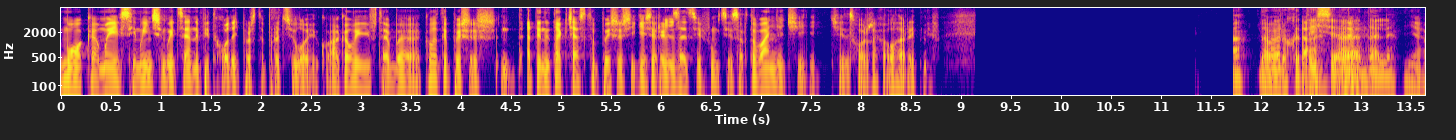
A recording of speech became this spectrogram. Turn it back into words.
моками і всім іншим, і це не підходить просто про цю логіку. А коли в тебе, коли ти пишеш, а ти не так часто пишеш якісь реалізації функції сортування чи чи схожих алгоритмів. А, Давай рухатися да, я, далі. Я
